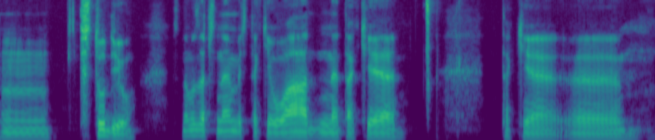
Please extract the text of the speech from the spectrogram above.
mm, w studiu, znowu zaczynają być takie ładne, takie takie... Yy,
